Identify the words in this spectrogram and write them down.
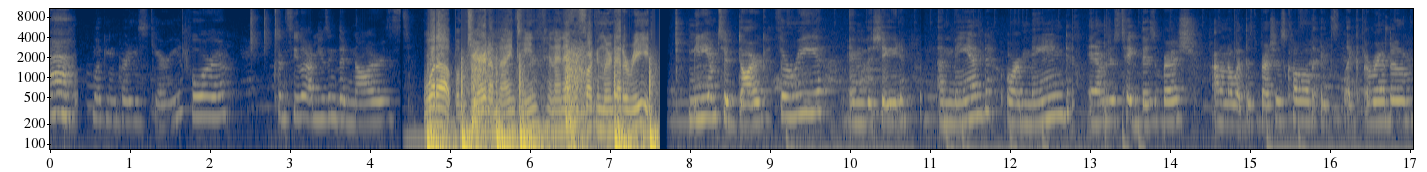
Ah. Looking pretty scary. For concealer, I'm using the NARS. What up? I'm Jared, I'm 19, and I never fucking learned how to read. Medium to dark 3 in the shade Amande or Maned. And I'm just take this brush. I don't know what this brush is called. It's like a random,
